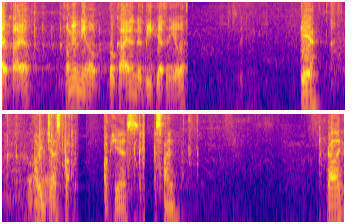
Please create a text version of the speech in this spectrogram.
have Kaia. Somebody need help. Go Kaia and the DPS and healer. Sleeping. Gaia. Oh, you just pop. Pop GS. It's fine. Rally?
